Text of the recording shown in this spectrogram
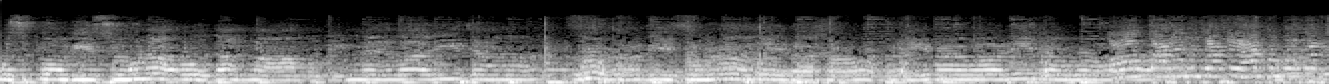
ਉਸ ਤੋਂ ਵੀ ਸੋਹਣਾ ਉਹਦਾ ਨਾਮ ਨੀ ਵਾਰੀ ਜਾਣਾ ਸੋਹਣਾ ਵੀ ਸੋਹਣਾ ਮੇਰਾ ਸ਼ੌਕ ਨੀ ਮੈਂ ਵਾਰੀ ਜਾਵਾਂ ਉਹ ਤਾੜੀ ਵਜਾ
